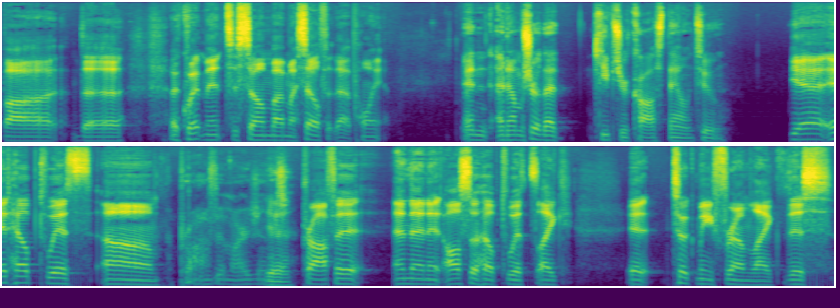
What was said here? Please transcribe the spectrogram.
bought the equipment to sew them by myself at that point. and and I'm sure that keeps your costs down too. Yeah, it helped with um, profit margins. Yeah. profit and then it also helped with like it took me from like this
